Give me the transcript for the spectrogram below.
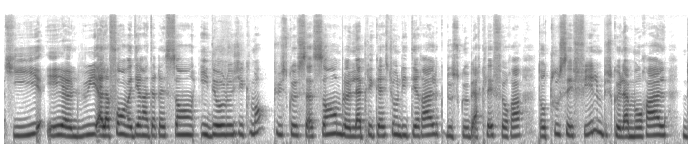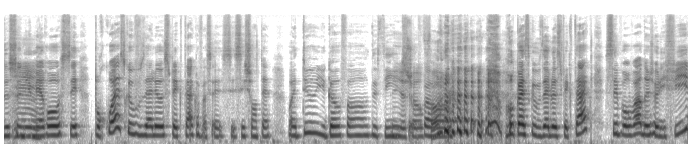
qui est euh, lui à la fois on va dire intéressant idéologiquement puisque ça semble l'application littérale de ce que Berkeley fera dans tous ses films puisque la morale de ce Mm. numéro c'est pourquoi est-ce que vous allez au spectacle? Enfin c'est- chanté What do you go for the show for. Pourquoi est-ce que vous allez au spectacle? C'est pour voir de jolies filles,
